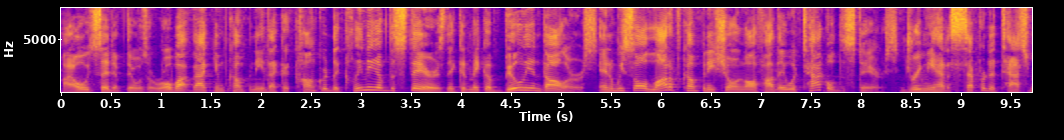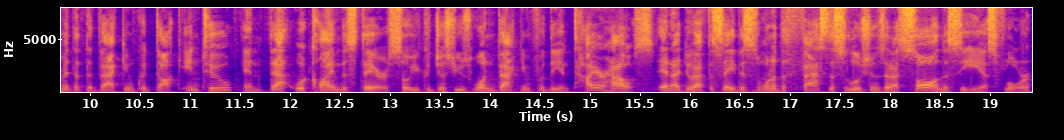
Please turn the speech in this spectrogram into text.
I always said if there was a robot vacuum company that could conquer the cleaning of the stairs, they could make a billion dollars. And we saw a lot of companies showing off how they would tackle the stairs. Dreame had a separate attachment that the vacuum could dock into, and that would climb the stairs, so you could just use one vacuum for the entire house. And I do have to say, this is one of the fastest solutions that I saw on the CES floor,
